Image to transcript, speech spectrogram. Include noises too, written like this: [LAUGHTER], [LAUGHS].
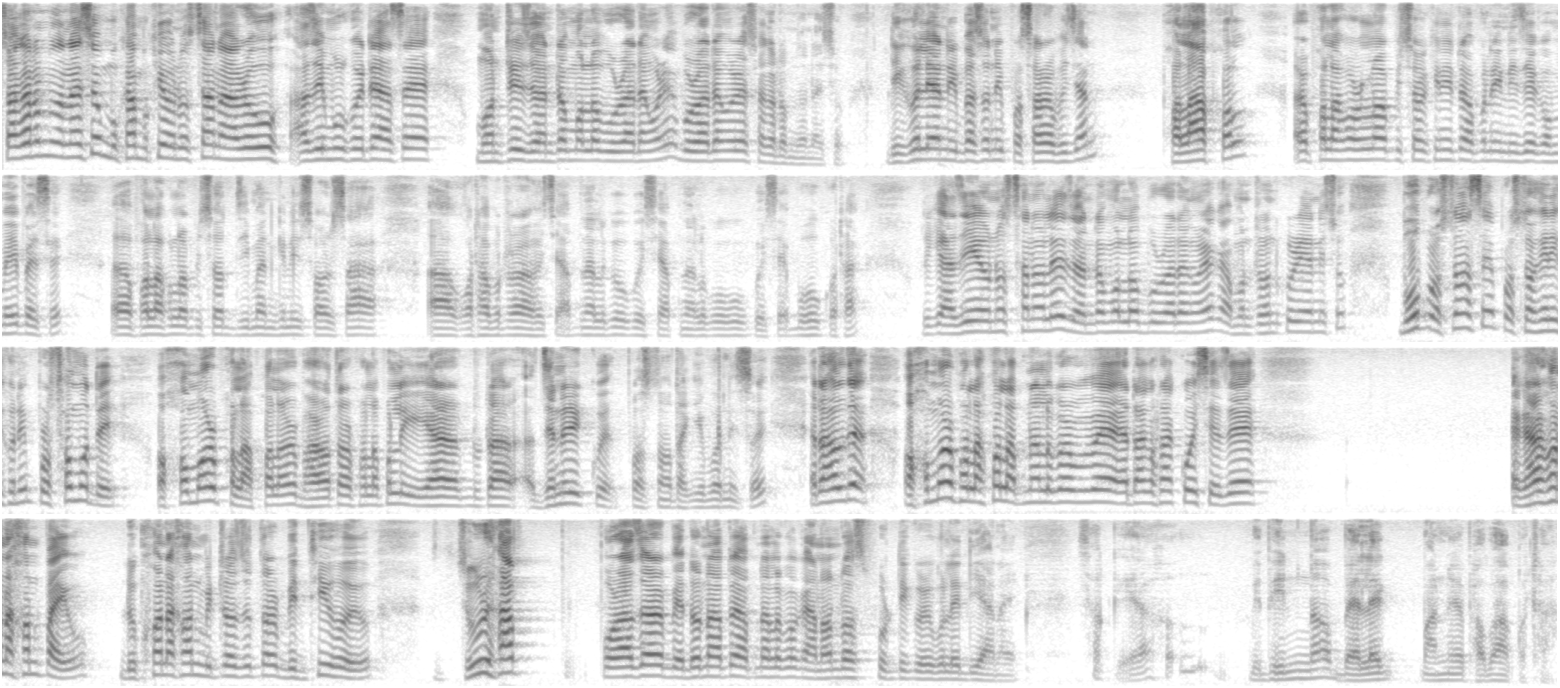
স্বাগতম জনাইছোঁ। মুখামুখি অনুষ্ঠান আৰু আজি মোৰ সৈতে আছে মন্ত্ৰী জয়ন্ত মল্ল বৰুৱা ডাঙৰীয়া বৰুৱা ডাঙৰীয়া স্বাগতম জনাইছোঁ। দীঘলীয়া নিৰ্বাচনী প্ৰচাৰ অভিযান ফলাফল আৰু ফলাফলৰ পিছৰখিনিতো আপুনি নিজে গমেই পাইছে। ফলাফলৰ পিছত যিমানখিনি চৰ্চা কথা বতৰা হৈছে আপোনালোকেও কৈছে আপোনালোককো কৈছে বহু কথা। গতিকে আজি এই অনুষ্ঠানলৈ জয়ন্ত মল্ল বৰুৱা ডাঙৰীয়াক আমন্ত্ৰণ কৰি আনিছোঁ। বহু প্ৰশ্ন আছে প্ৰশ্নখিনি শুনিম। প্ৰথমতে অসমৰ ফলাফল আৰু ভাৰতৰ ফলাফল ইয়াৰ দুটা জেনেৰিক প্ৰশ্ন থাকিব নিশ্চয়। এটা হ'ল যে অসমৰ ফলাফল আপোনালোকৰ বাবে এটা কথা কৈছে যে এঘাৰখন আসন পায়ো দুখন আসন মিত্ৰজোঁটৰ বৃদ্ধি হৈও যোৰহাট পৰাজয়ৰ বেদনাটোৱে আপোনালোকক আনন্দ স্ফূৰ্তি কৰিবলৈ দিয়া নাই। চাওক এয়া হ'ল বিভিন্ন বেলেগ মানুহে ভবা কথা।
